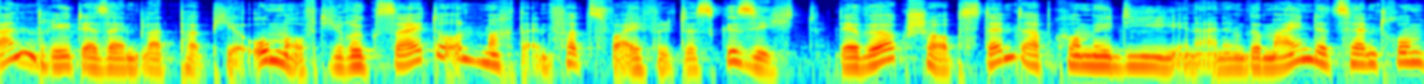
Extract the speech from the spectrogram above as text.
Dann dreht er sein Blatt Papier um auf die Rückseite und macht ein verzweifeltes Gesicht. Der Workshop Stand-up-Comedy in einem Gemeindezentrum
